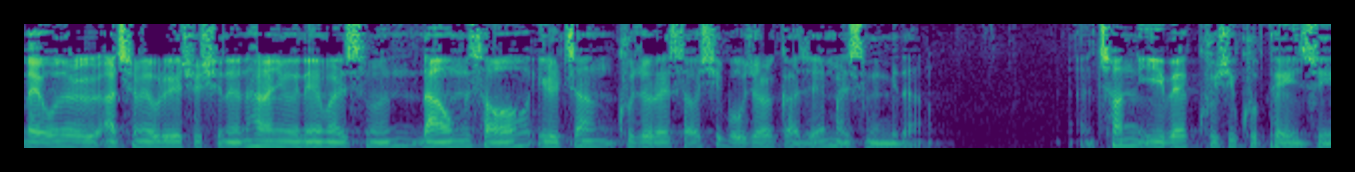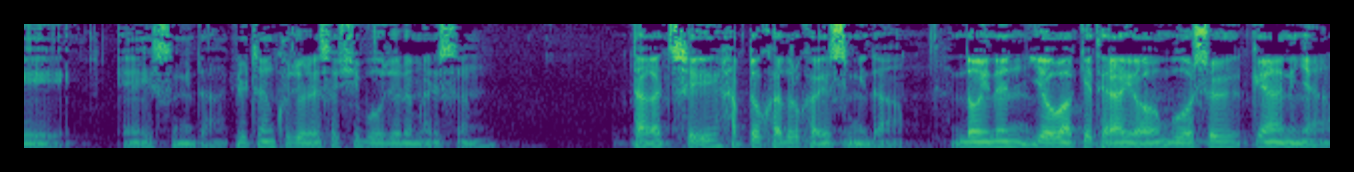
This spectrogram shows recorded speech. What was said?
네, 오늘 아침에 우리에게 주시는 하나님의 은혜의 말씀은 나움서 1장 9절에서 15절까지의 말씀입니다. 1299페이지에 있습니다. 1장 9절에서 15절의 말씀. 다 같이 합독하도록 하겠습니다. 너희는 여호와께 대하여 무엇을 꾀하느냐?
